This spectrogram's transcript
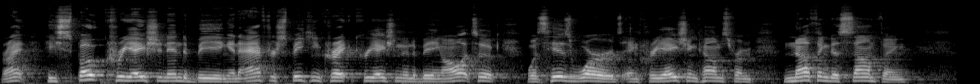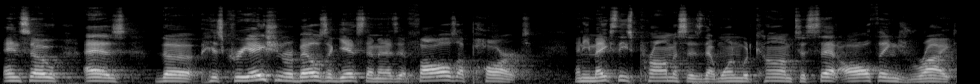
Right? He spoke creation into being, and after speaking cre- creation into being, all it took was his words, and creation comes from nothing to something. And so, as the his creation rebels against him, and as it falls apart, and he makes these promises that one would come to set all things right,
